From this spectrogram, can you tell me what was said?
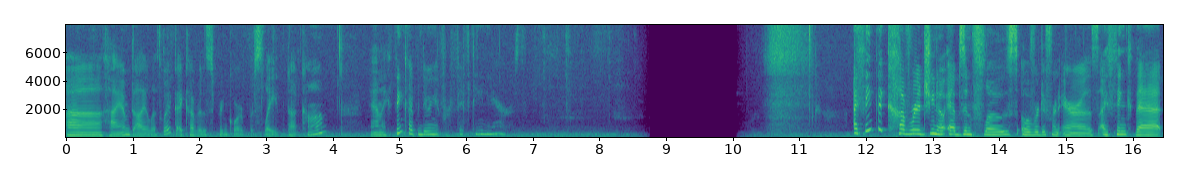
Uh, hi, I'm Dahlia Lithwick. I cover the Supreme Court for Slate.com, and I think I've been doing it for 15 years. I think that coverage, you know, ebbs and flows over different eras. I think that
